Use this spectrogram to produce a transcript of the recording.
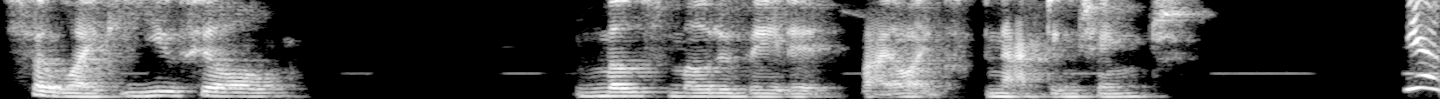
so like you feel most motivated by like enacting change yeah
